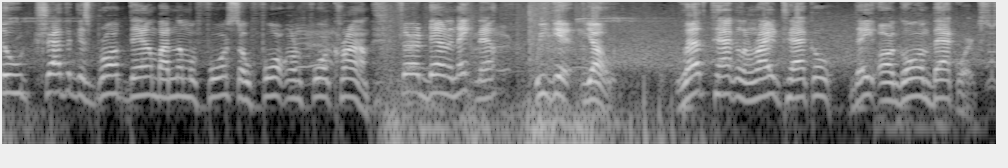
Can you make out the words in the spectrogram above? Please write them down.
through traffic is brought down by number four, so four on four crime. Third down and eight now, we get, yo, left tackle and right tackle, they are going backwards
